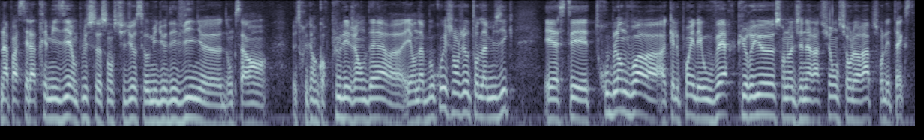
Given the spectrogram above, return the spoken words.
On a passé l'après-midi. En plus, son studio, c'est au milieu des vignes, euh, donc ça rend le truc encore plus légendaire. euh, Et on a beaucoup échangé autour de la musique. Et c'était troublant de voir à quel point il est ouvert, curieux sur notre génération, sur le rap, sur les textes.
